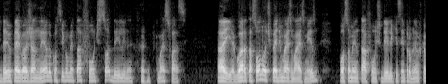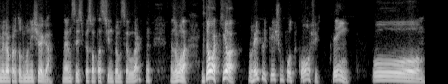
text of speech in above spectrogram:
Que daí eu pego a janela, eu consigo aumentar a fonte só dele, né? Fica mais fácil. Aí, agora tá só o Notepad++ mesmo. Posso aumentar a fonte dele aqui sem problema, fica melhor para todo mundo enxergar. Né? Não sei se o pessoal está assistindo pelo celular, mas vamos lá. Então aqui, ó, no replication.conf tem o...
